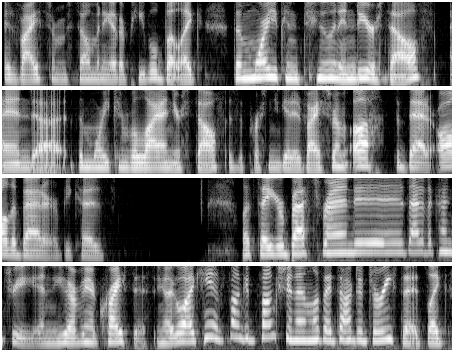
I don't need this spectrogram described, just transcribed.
advice from so many other people but like the more you can tune into yourself and uh, the more you can rely on yourself as the person you get advice from oh the better all the better because let's say your best friend is out of the country and you're having a crisis and you're like, well, I can't fucking function unless I talk to Teresa. It's like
